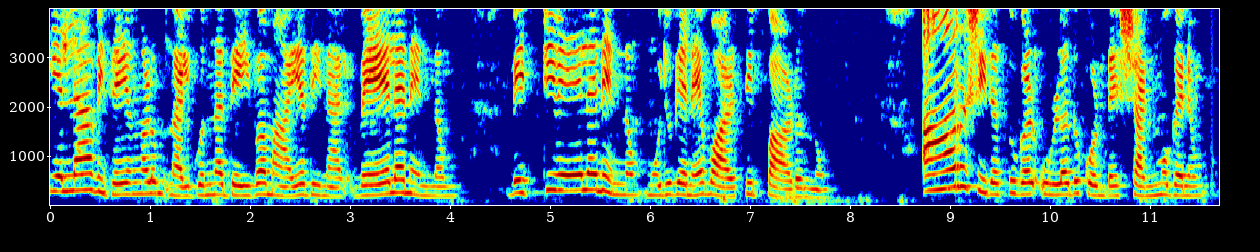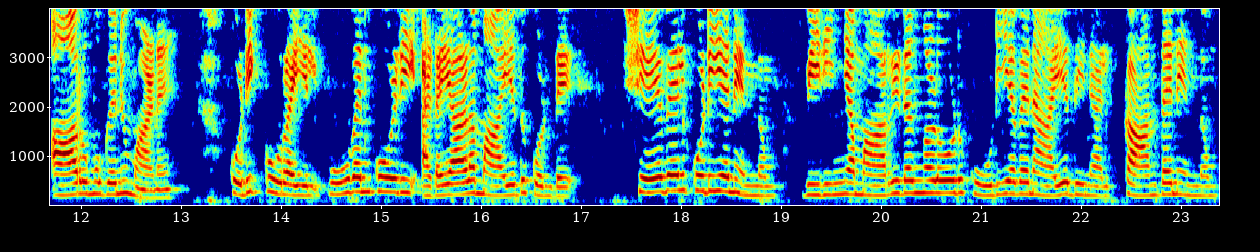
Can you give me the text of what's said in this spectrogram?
എല്ലാ വിജയങ്ങളും നൽകുന്ന ദൈവമായതിനാൽ വേലനെന്നും വെറ്റിവേലനെന്നും മുരുകനെ വാഴ്ത്തിപ്പാടുന്നു. ആറ് ശിരസ്സുകൾ ഉള്ളതുകൊണ്ട് ഷൺമുഖനും ആറുമുഖനുമാണ്. കൊടിക്കൂറയിൽ പൂവൻകോഴി അടയാളമായതുകൊണ്ട് ശേവേൽക്കൊടിയനെന്നും വിരിഞ്ഞ മാറിടങ്ങളോട് കൂടിയവനായതിനാൽ കാന്തനെന്നും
